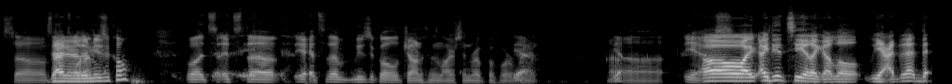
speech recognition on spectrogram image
So Is that another musical? Well, it's it's the yeah, it's the musical Jonathan Larson wrote before Yeah. Rent. Yeah. Uh, yeah. Oh, so- I, I did see like a little. Yeah, that, that-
